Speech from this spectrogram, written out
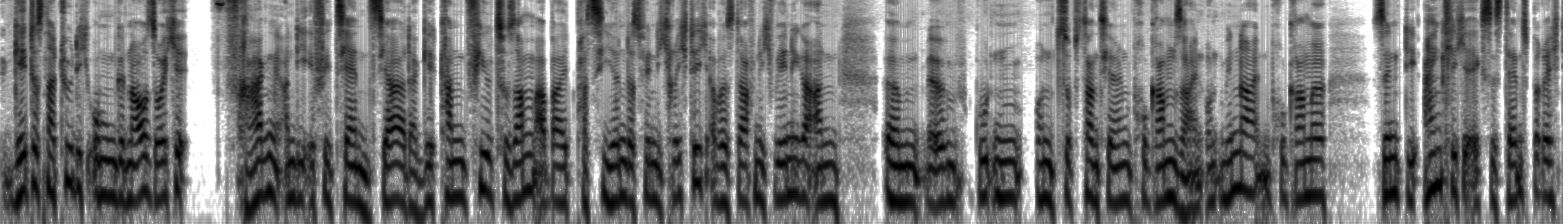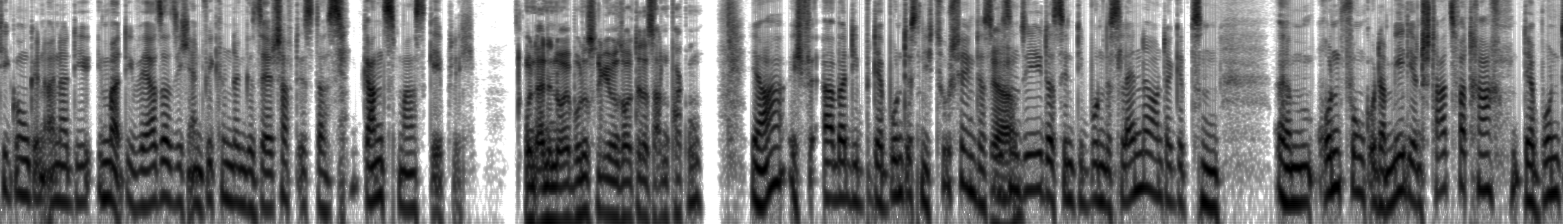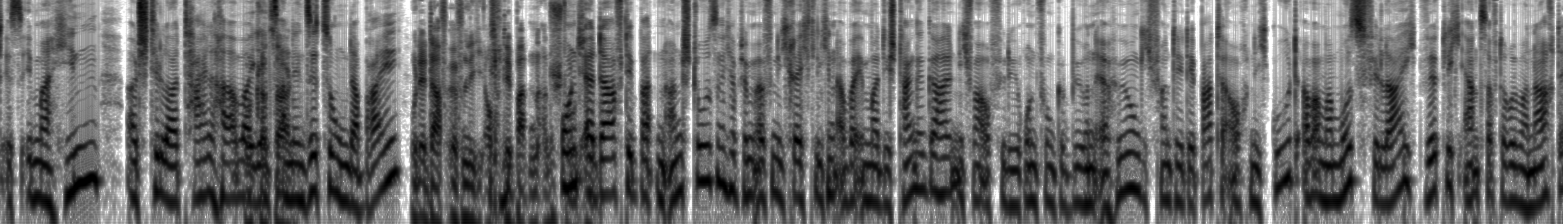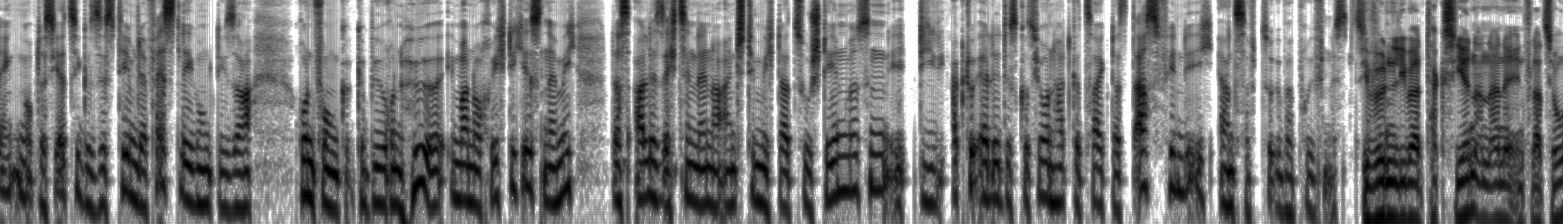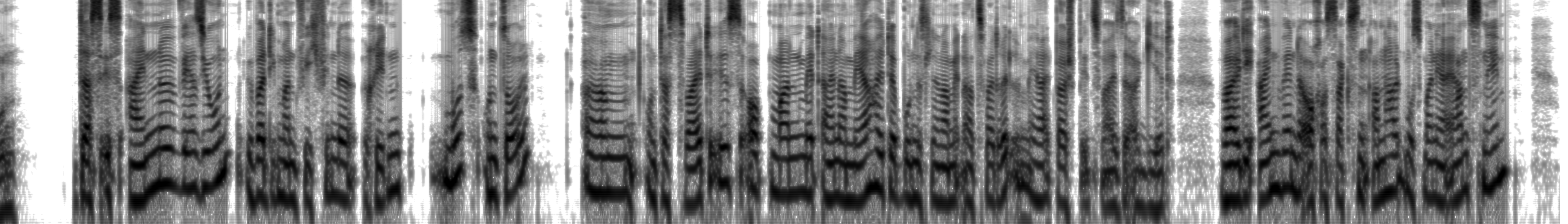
geht es natürlich um genau solche Fragen an die Effizienz. Ja, da kann viel Zusammenarbeit passieren, das finde ich richtig, aber es darf nicht weniger an ähm, äh, guten und substanziellen Programmen sein. Und Minderheitenprogramme sind die eigentliche Existenzberechtigung in einer immer diverser sich entwickelnden Gesellschaft ist das ganz maßgeblich. Und eine neue Bundesregierung sollte das anpacken? Ja, ich, aber die, der Bund ist nicht zuständig, das ja. wissen Sie. Das sind die Bundesländer und da gibt es ein ähm, Rundfunk- oder Medienstaatsvertrag. Der Bund ist immerhin als stiller Teilhaber jetzt an den Sitzungen dabei. Und er darf öffentlich auch Debatten anstoßen. Und er darf Debatten anstoßen. Ich habe dem Öffentlich-Rechtlichen aber immer die Stange gehalten. Ich war auch für die Rundfunkgebührenerhöhung. Ich fand die Debatte auch nicht gut, aber man muss vielleicht wirklich ernsthaft darüber nachdenken, ob das jetzige System der Festlegung dieser Rundfunkgebührenhöhe immer noch richtig ist, nämlich, dass alle 16 Länder einstimmig dazu stehen müssen. Die aktuelle Diskussion hat gezeigt, dass das, finde ich, ernsthaft zu überprüfen ist. Sie würden lieber taxieren an eine Inflation? Das ist eine Version, über die man, wie ich finde, reden muss und soll. Ähm, und das Zweite ist, ob man mit einer Mehrheit der Bundesländer, mit einer Zweidrittelmehrheit beispielsweise agiert. Weil die Einwände auch aus Sachsen-Anhalt muss man ja ernst nehmen.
